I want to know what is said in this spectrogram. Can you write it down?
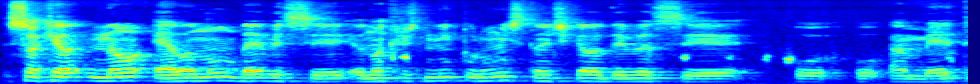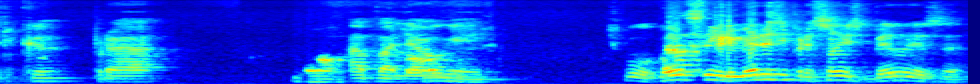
só que ela não, ela não deve ser, eu não acredito nem por um instante que ela deva ser o, o, a métrica pra não, avaliar não. alguém. Tipo, mas, assim, primeiras impressões, beleza.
